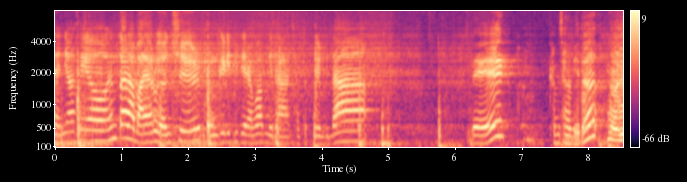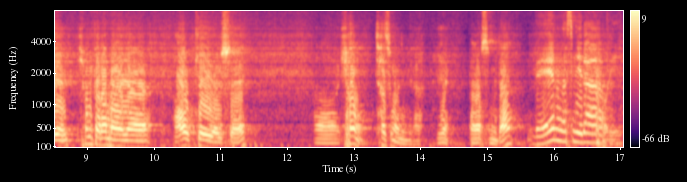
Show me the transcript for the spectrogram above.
네, 안녕하세요. 현따라 마야로 연출 방글이 PD라고 합니다. 잘 부탁드립니다. 네, 감사합니다. 네, 예, 형 따라 마야 아홉 개의 열쇠 어, 형 차승원입니다. 예, 반갑습니다. 네, 반갑습니다. 우리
